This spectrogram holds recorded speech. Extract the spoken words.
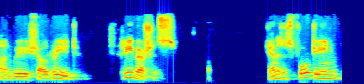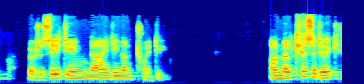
and we shall read three verses. Genesis 14, verses 18, 19, and 20. And Melchizedek,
